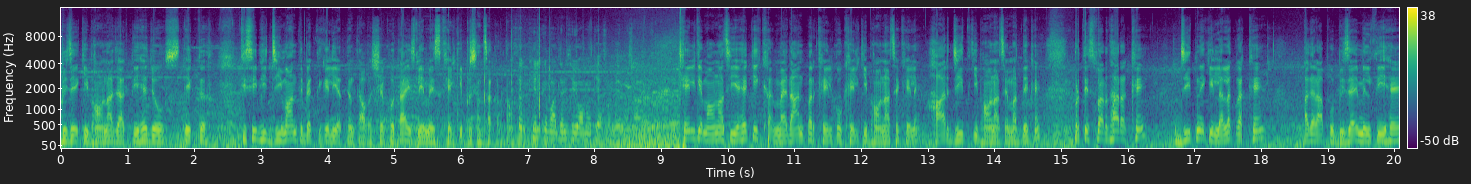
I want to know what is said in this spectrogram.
विजय की भावना जागती है जो एक किसी भी जीवांत व्यक्ति के लिए अत्यंत आवश्यक होता है इसलिए मैं इस खेल की प्रशंसा करता हूँ। सर खेल के माध्यम से युवा में क्या देना खेल के भावना से यह है कि मैदान पर खेल को खेल की भावना से खेलें हार जीत की भावना से मत देखें प्रतिस्पर्धा रखें जीतने की ललक रखें। अगर आपको विजय मिलती है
